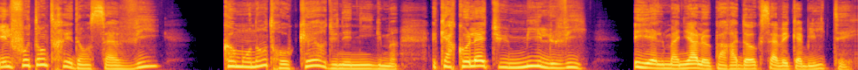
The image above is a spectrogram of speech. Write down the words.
Il faut entrer dans sa vie comme on entre au cœur d'une énigme, car Colette eut mille vies, et elle mania le paradoxe avec habileté.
